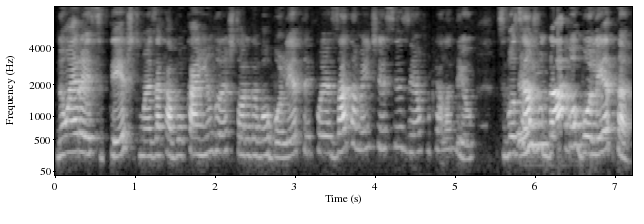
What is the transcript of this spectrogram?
não era esse texto, mas acabou caindo na história da borboleta e foi exatamente esse exemplo que ela deu. Se você é. ajudar a borboleta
